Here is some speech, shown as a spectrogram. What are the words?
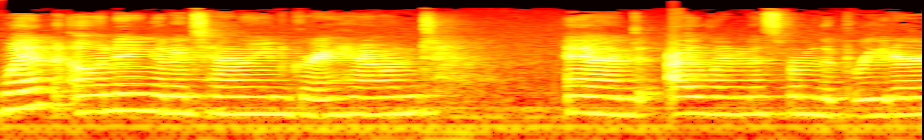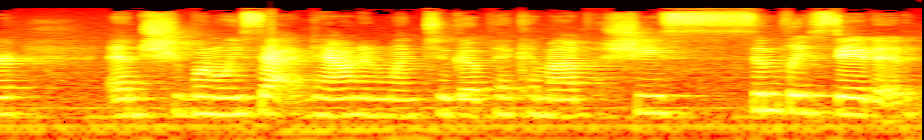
when owning an Italian Greyhound, and I learned this from the breeder, and she, when we sat down and went to go pick him up, she simply stated,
